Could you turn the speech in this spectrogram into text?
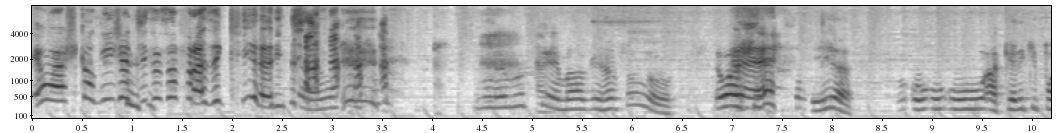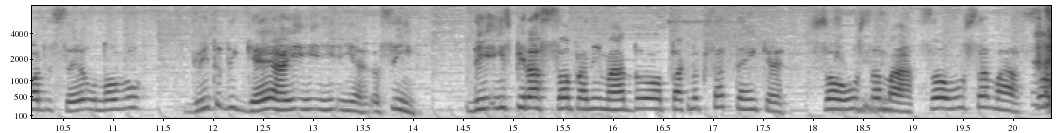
Eu acho que alguém já disse essa frase aqui antes. É, não, não lembro quem, mas alguém já falou. Eu achei É. que seria o, o, o- aquele que pode ser o novo grito de guerra e, e- e, assim, de inspiração para animar do Otaku no Kisaten, que é Sou o Samar, sou o Samar, sou o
